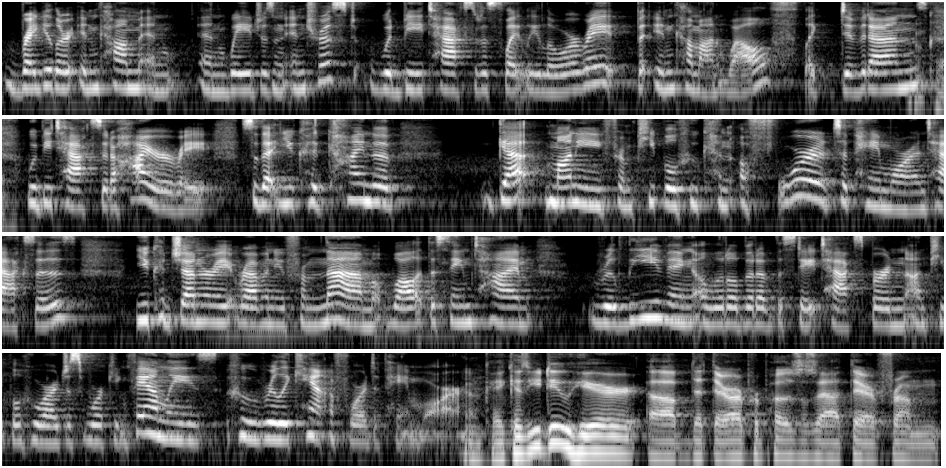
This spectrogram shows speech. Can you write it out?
regular income and, and wages and interest would be taxed at a slightly lower rate, but income on wealth, like dividends, okay. would be taxed at a higher rate, so that you could kind of get money from people who can afford to pay more in taxes, you could generate revenue from them while at the same time relieving a little bit of the state tax burden on people who are just working families who really can't afford to pay more. Okay, because you do hear uh, that there are proposals out there from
